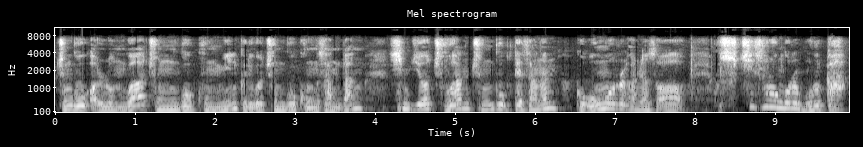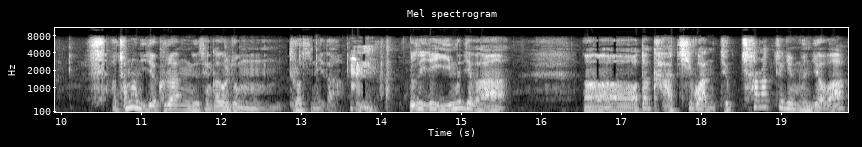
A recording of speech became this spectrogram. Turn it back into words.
중국 언론과 중국 국민 그리고 중국 공산당 심지어 주한 중국 대사는 그 옹호를 하면서 그 수치스러운 거를 모를까 저는 이제 그러한 생각을 좀 들었습니다. 그래서 이제 이 문제가 어, 떤 가치관 즉 철학적인 문제와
